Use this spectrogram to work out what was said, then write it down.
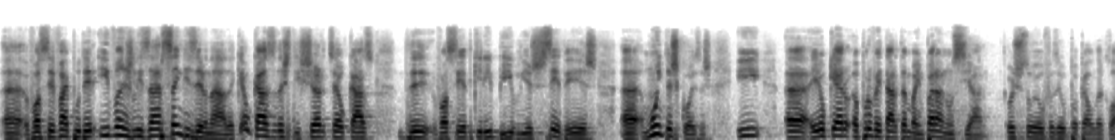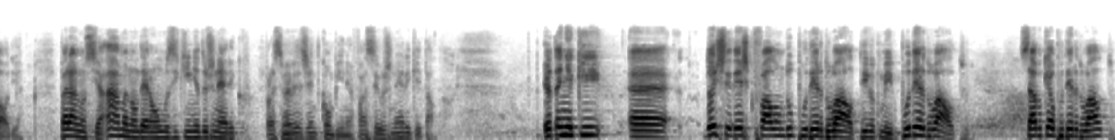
uh, você vai poder evangelizar sem dizer nada, que é o caso das t-shirts, é o caso de você adquirir Bíblias, CDs, uh, muitas coisas. E uh, eu quero aproveitar também para anunciar, hoje sou eu a fazer o papel da Cláudia, para anunciar, ah, mas não deram uma musiquinha do genérico, próxima vez a gente combina, faça o genérico e tal. Eu tenho aqui dois CDs que falam do poder do alto, diga comigo, poder do alto. Sabe o que é o poder do alto?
